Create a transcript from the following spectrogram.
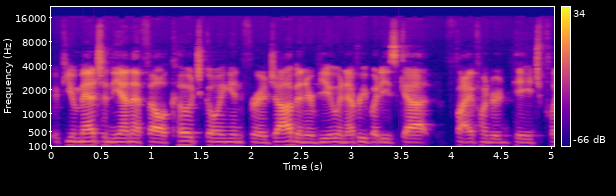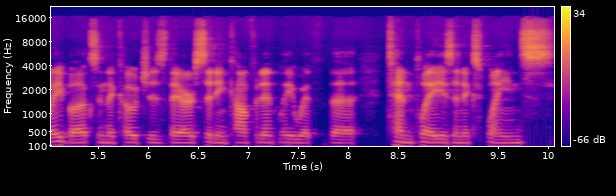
if you imagine the NFL coach going in for a job interview and everybody's got 500 page playbooks and the coach is there sitting confidently with the 10 plays and explains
